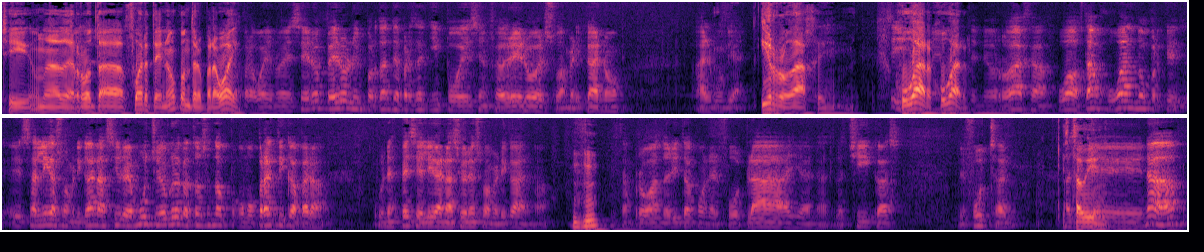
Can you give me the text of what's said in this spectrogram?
Sí, una derrota fuerte, ¿no? Contra Paraguay. Paraguay 9-0, pero lo importante para este equipo es en febrero el sudamericano al mundial. Y rodaje. Sí, jugar, jugar. han tenido rodaja, jugado, están jugando porque esa liga sudamericana sirve mucho. Yo creo que lo están usando como práctica para una especie de liga de naciones sudamericana. Están probando ahorita con el fútbol playa, las, las chicas, el futsal. Está bien. Que, nada,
